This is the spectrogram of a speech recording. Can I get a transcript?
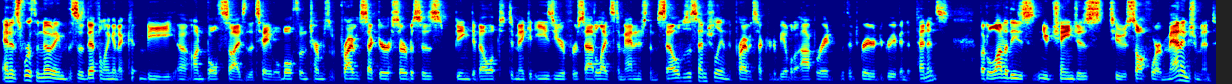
And it's worth noting this is definitely going to be uh, on both sides of the table, both in terms of private sector services being developed to make it easier for satellites to manage themselves, essentially, and the private sector to be able to operate with a greater degree of independence. But a lot of these new changes to software management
